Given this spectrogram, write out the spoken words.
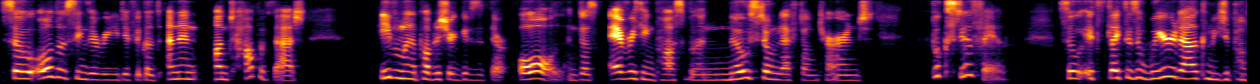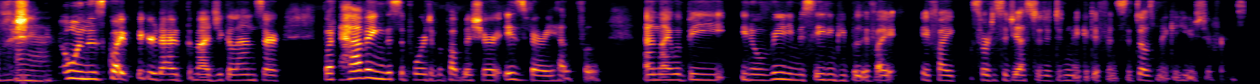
So all those things are really difficult. And then on top of that, even when a publisher gives it their all and does everything possible and no stone left unturned, books still fail. So it's like there's a weird alchemy to publishing. Mm. No one has quite figured out the magical answer. But having the support of a publisher is very helpful. And I would be, you know, really misleading people if I if I sort of suggested it didn't make a difference. It does make a huge difference.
